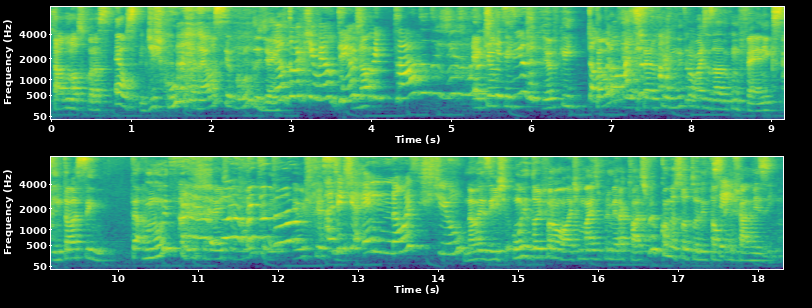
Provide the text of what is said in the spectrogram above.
tá no nosso coração. É, o... desculpa, né? O segundo, gente. Eu tô aqui, meu Deus, não. coitado É que eu fiquei, eu fiquei tão, tão eu, sério, eu fiquei muito traumatizado com Fênix, então assim, tá muito triste, gente, muito. Eu esqueci. A gente, ele não existiu. Não existe. Um e dois foram ótimos, mas o primeira classe foi que começou tudo, então Sim. tem um charmezinho.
